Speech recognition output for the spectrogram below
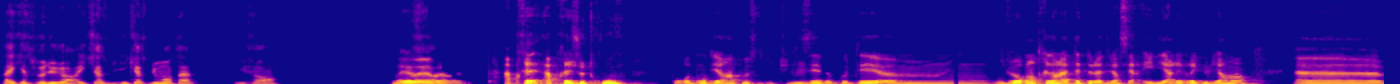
là, il casse pas du joueur, il casse, il casse du mental. Différent. Oui, ouais, ouais, Après, après, je trouve, pour rebondir un peu, tu mmh. disais le côté. Euh, il veut rentrer dans la tête de l'adversaire et il y arrive régulièrement. Euh,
